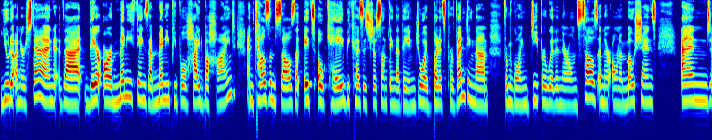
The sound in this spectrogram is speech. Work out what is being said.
you to understand that there are many things that many people hide behind and tells themselves that it's okay because it's just something that they enjoy, but it's preventing them from going deeper within their own selves and their own emotions. And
